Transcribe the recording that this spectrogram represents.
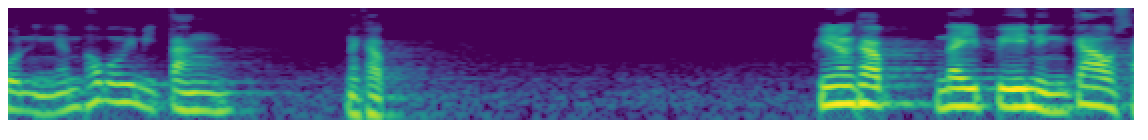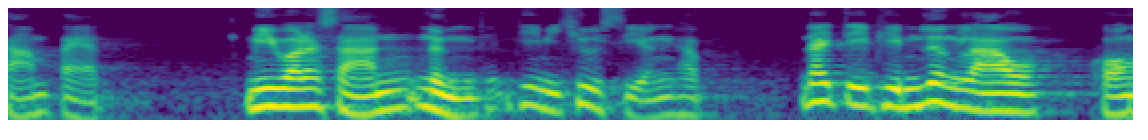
คนอย่างนั้น เพราะว่าไม่มีตังค์นะครับ พี่น้องครับในปี 1938 มีวารสารหนึ่งที่มีชื่อเสียงครับ ได้ตีพิมพ์เรื่องราว ของ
